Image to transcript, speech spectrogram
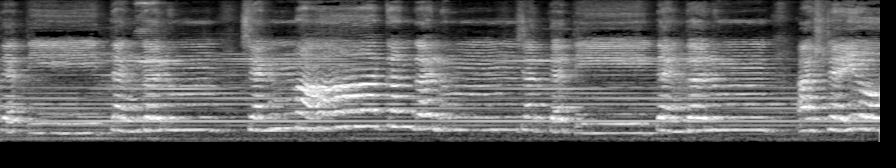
तीर्दङ्गरुषण्मातङ्गलम् सप्तती दङ्गरुम् அஷ்டயோ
